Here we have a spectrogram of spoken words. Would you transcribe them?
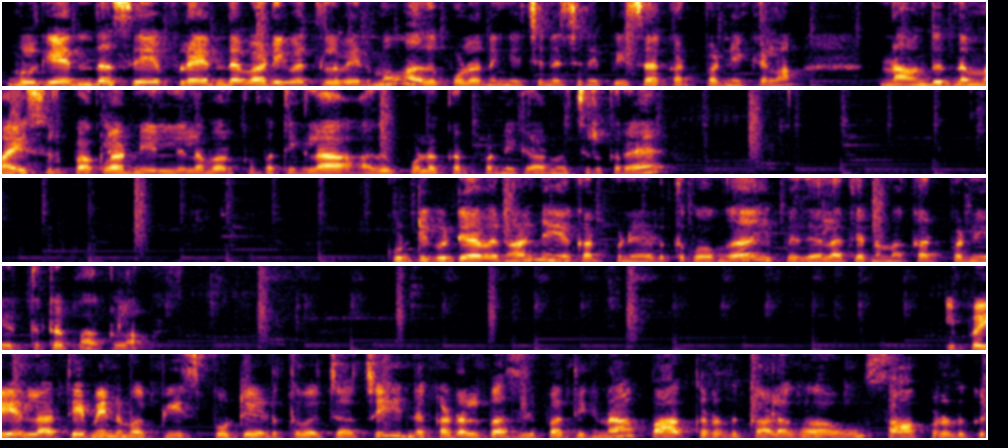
உங்களுக்கு எந்த ஷேப்பில் எந்த வடிவத்தில் வேணுமோ அது போல் நீங்கள் சின்ன சின்ன பீஸாக கட் பண்ணிக்கலாம். நான் வந்து இந்த மைசூர் பாக்கெலாம் நீள் நிலமாக இருக்கும் பார்த்தீங்களா அது போல் கட் பண்ணிக்கலாம்னு வச்சுருக்கிறேன். குட்டி குட்டியாக வேணாலும் நீங்கள் கட் பண்ணி எடுத்துக்கோங்க. இப்போ இது எல்லாத்தையும் நம்ம கட் பண்ணி எடுத்துகிட்டு பார்க்கலாம். இப்போ எல்லாத்தையுமே நம்ம பீஸ் போட்டு எடுத்து வச்சாச்சு. இந்த கடல் பாசி பார்த்திங்கன்னா பார்க்குறதுக்கு அழகாகவும் சாப்பிட்றதுக்கு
